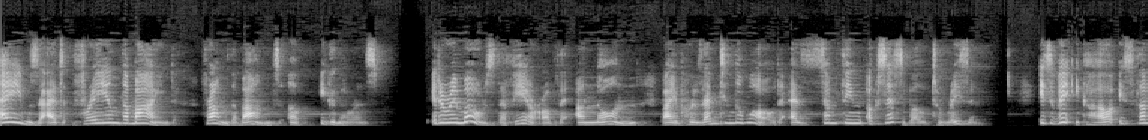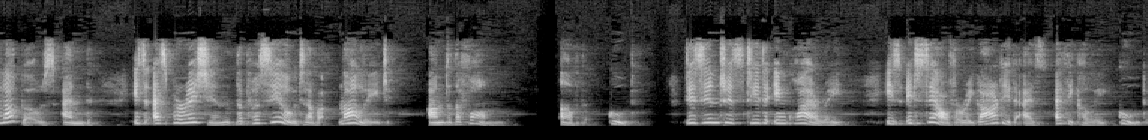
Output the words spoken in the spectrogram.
aims at freeing the mind from the bonds of ignorance. It removes the fear of the unknown by presenting the world as something accessible to reason. Its vehicle is the Logos, and its aspiration the pursuit of knowledge under the form of the good. Disinterested inquiry is itself regarded as ethically good.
